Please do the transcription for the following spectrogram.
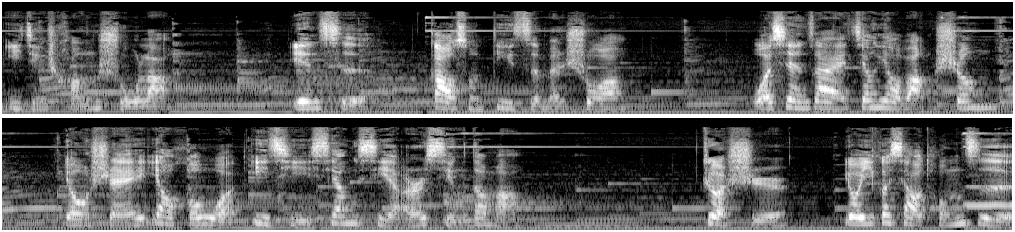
已经成熟了，因此告诉弟子们说。我现在将要往生，有谁要和我一起相携而行的吗？这时，有一个小童子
